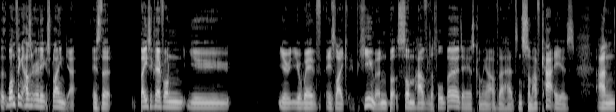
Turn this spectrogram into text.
uh, One thing it hasn't really explained yet is that basically everyone you you you're with is like human, but some have little bird ears coming out of their heads, and some have cat ears. And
